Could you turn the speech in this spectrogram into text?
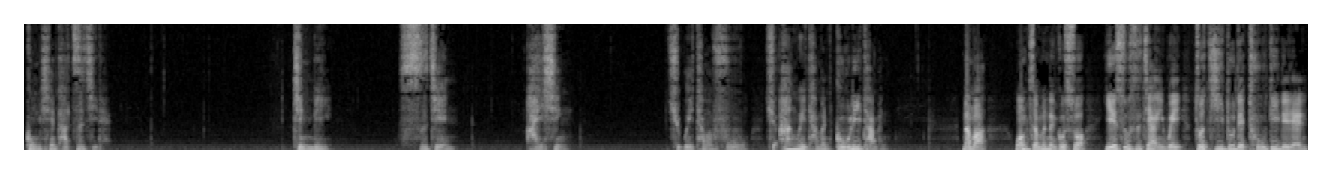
贡献他自己的精力、时间、爱心，去为他们服务，去安慰他们、鼓励他们。那么，我们怎么能够说耶稣是这样一位做基督的徒弟的人，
